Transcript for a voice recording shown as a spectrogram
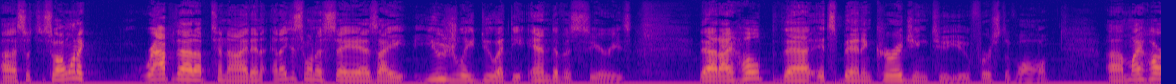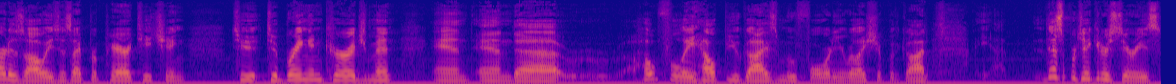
Uh, so, so I want to wrap that up tonight, and, and I just want to say, as I usually do at the end of a series, that I hope that it's been encouraging to you, first of all. Uh, my heart is always, as I prepare teaching, to, to bring encouragement and, and uh, hopefully help you guys move forward in your relationship with God. This particular series,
